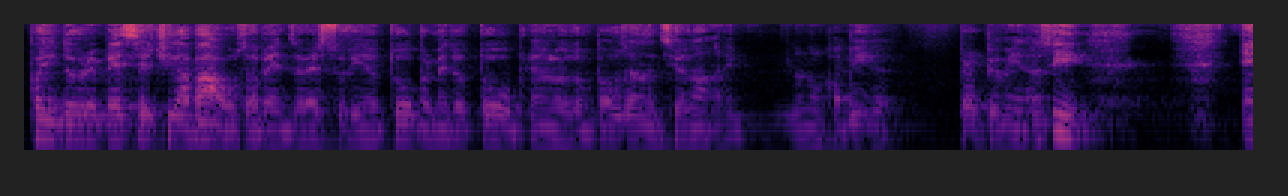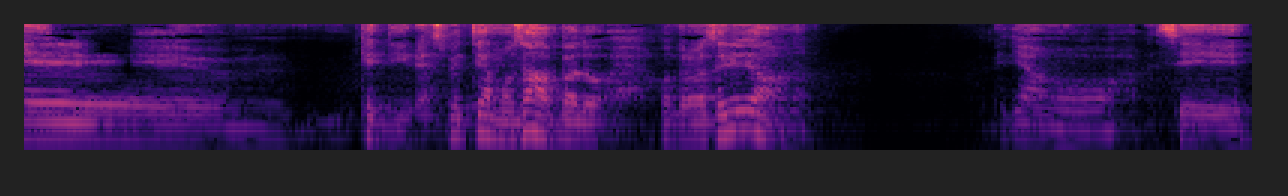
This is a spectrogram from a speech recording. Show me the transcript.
poi dovrebbe esserci la pausa, penso, verso fine ottobre, metà ottobre, non lo so, pausa nazionale. Non ho capito, proprio meno, sì. E che dire, aspettiamo sabato contro la Serenitana, vediamo se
